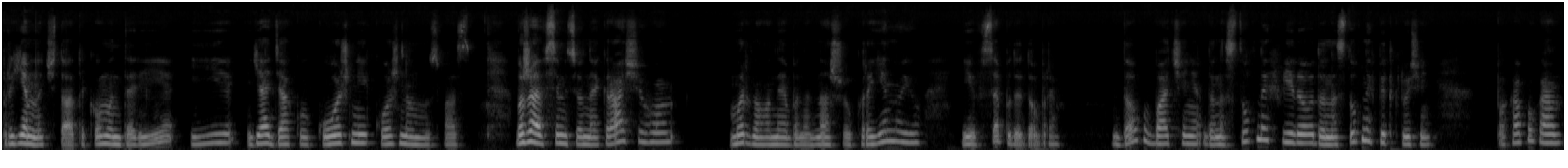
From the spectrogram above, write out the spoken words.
Приємно читати коментарі, і я дякую кожній, кожному з вас. Бажаю всім всього найкращого, мирного неба над нашою Україною, і все буде добре. До побачення, до наступних відео, до наступних підключень. Пока-пока!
